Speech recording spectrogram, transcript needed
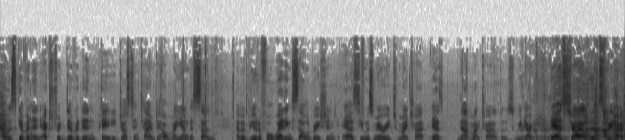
I was given an extra dividend pay just in time to help my youngest son have a beautiful wedding celebration as he was married to my child as not my childhood sweetheart, his childhood sweetheart.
